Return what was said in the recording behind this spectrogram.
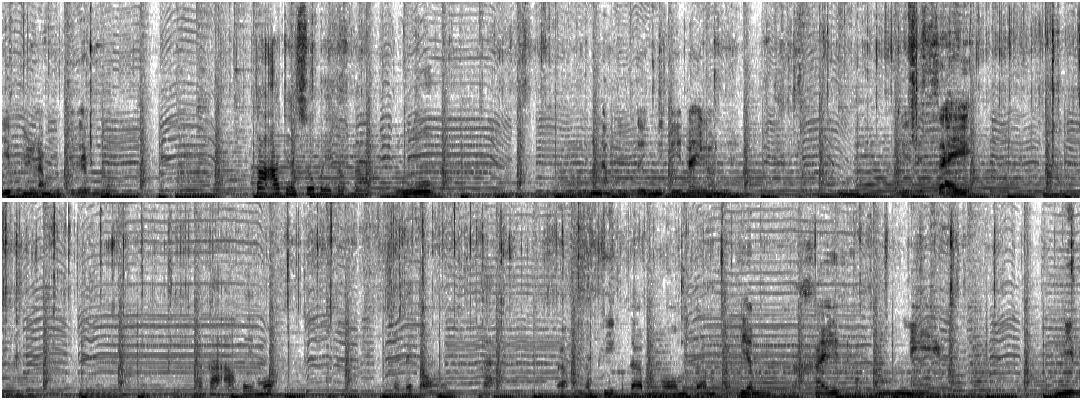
ยิบในลำก็จะได้บุกต้องเอาจนสุกเลยต่อป้าบุกเผาหนัง ตึงๆนี่ก็จะได้แล้วเนี่ยอืมเดี๋ยวจะใส่แล้วก็เอาไปมกใส่ใบตองจ้ะตำน้ำพริกตำหอมตำกระเทียมตะไคร้ที่ผมนีบมีใบ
